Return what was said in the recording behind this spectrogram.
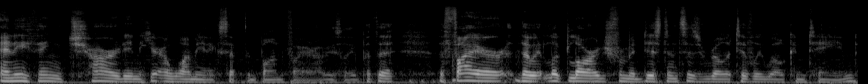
Anything charred in here. Oh, well, I mean, except the bonfire, obviously. But the the fire, though it looked large from a distance, is relatively well contained.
